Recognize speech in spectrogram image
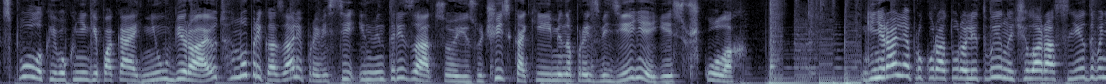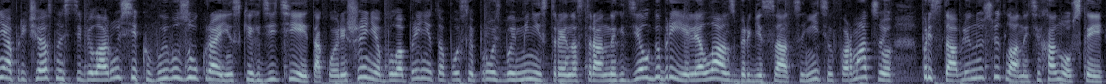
С полок его книги пока не убирают, но приказали провести инвентаризацию и изучить, какие именно произведения есть в школах. Генеральная прокуратура Литвы начала расследование о причастности Беларуси к вывозу украинских детей. Такое решение было принято после просьбы министра иностранных дел Габриэля Лансбергиса оценить информацию, представленную Светланой Тихановской.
